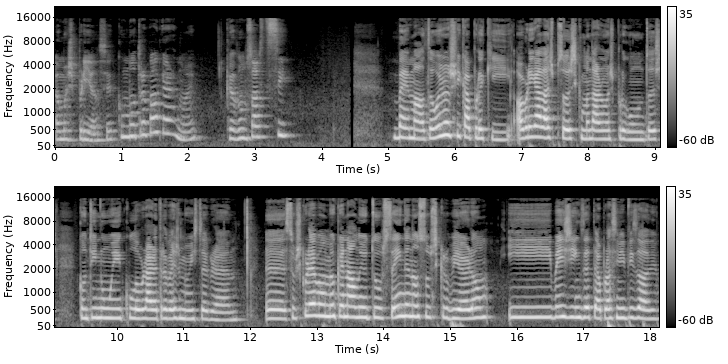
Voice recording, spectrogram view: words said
é uma experiência como outra qualquer, não é? Cada um sabe de si. Bem, malta, hoje vamos ficar por aqui. Obrigada às pessoas que mandaram as perguntas. Continuem a colaborar através do meu Instagram. Uh, subscrevam o meu canal no YouTube se ainda não subscreveram. E beijinhos, até o próximo episódio.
